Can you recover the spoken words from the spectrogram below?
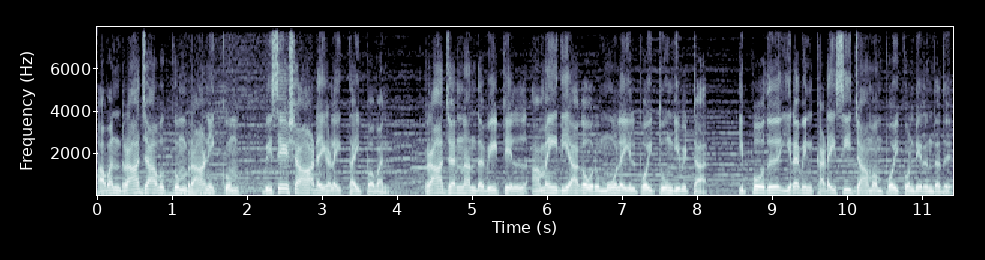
அவன் ராஜாவுக்கும் ராணிக்கும் விசேஷ ஆடைகளை தைப்பவன். ராஜன் அந்த வீட்டில் அமைதியாக ஒரு மூலையில் போய் தூங்கிவிட்டார். இப்போது இரவின் கடைசி ஜாமம் போய்க் கொண்டிருந்தது.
